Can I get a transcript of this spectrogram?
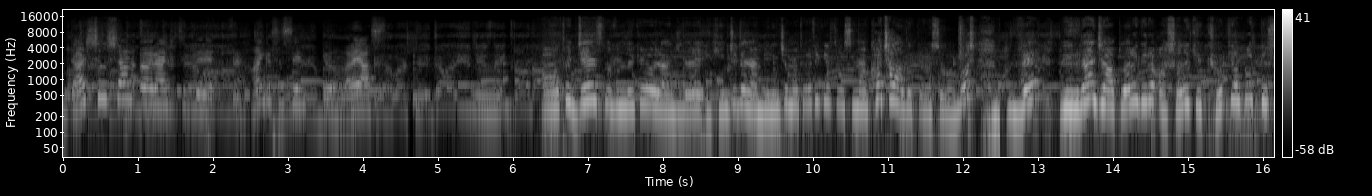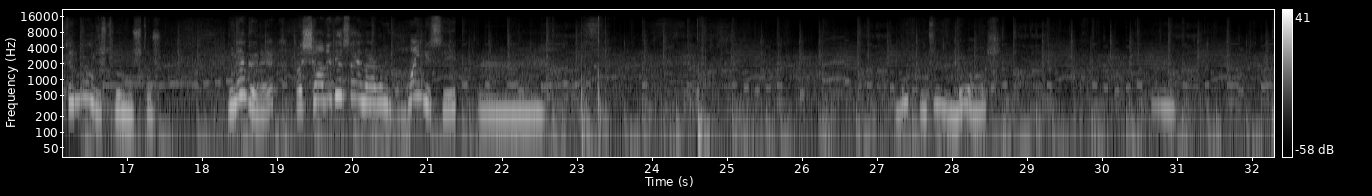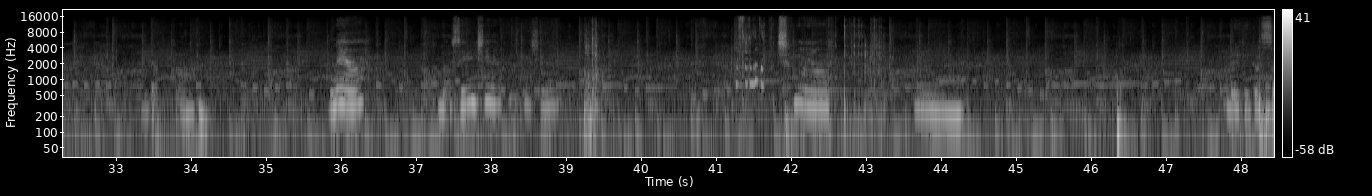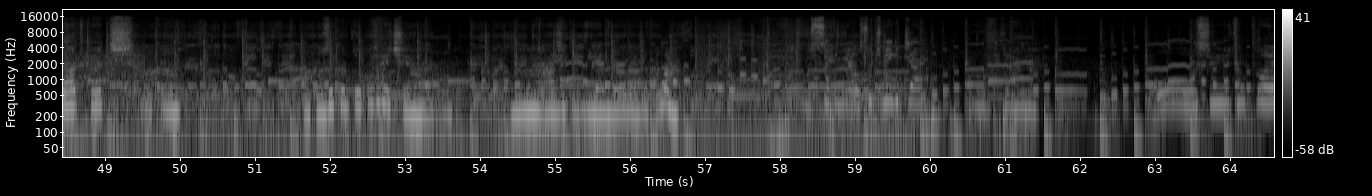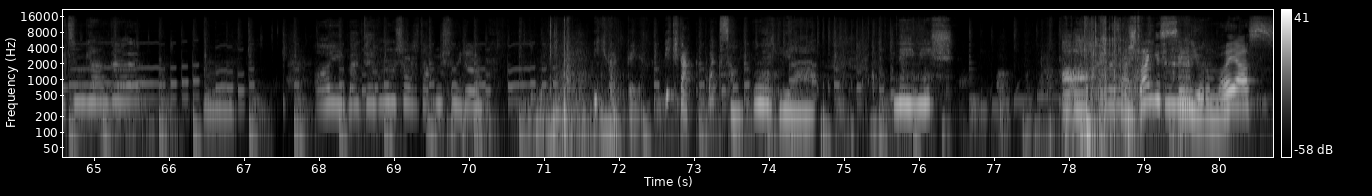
Ders çalışan öğrenci tipleri. Sen hangisisin? Yorumlara yaz. 6C sınıfındaki öğrencilere ikinci dönem birinci matematik yazılısından kaç aldıkları sorulmuş ve verilen cevaplara göre aşağıdaki kök yaprak gösterimi oluşturulmuştur. Buna göre aşağıdaki sayılardan hangisi hmm, bu ucunda ne var? Hmm. Bir dakika. Bu ne ya? Senin içine ne kaçmış ya? Çıkmıyor ya. Hmm. Bir dakika saat kaç? Bakalım. 9'u 49 geçiyor. Hmm, azıcık bir yerlere bakalım. Susadım ya. Su içmeye gideceğim. Şimdi çok tuvaletim geldi. Ay ben telefonumu şarja takmış mıydım? İki dakika ya. İki dakika baksam ne olur ya. Neymiş? Aa hemen Sen hangisisin? Yorumlara yaz.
